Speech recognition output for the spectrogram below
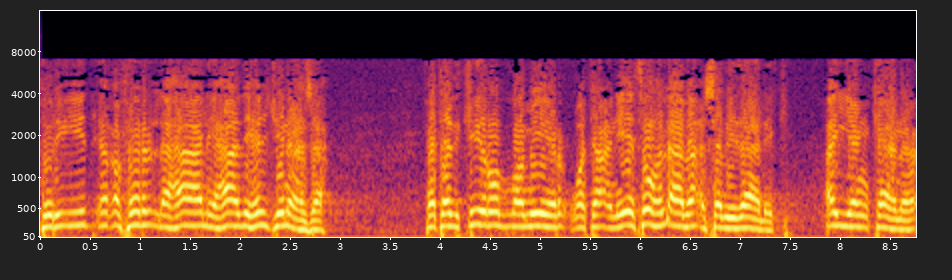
تريد اغفر لها لهذه الجنازة. فتذكير الضمير وتأنيثه لا بأس بذلك ايا كان.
